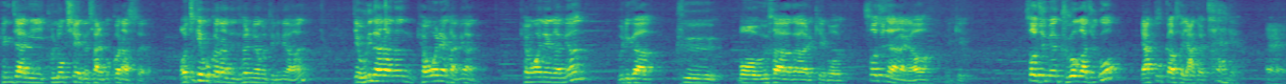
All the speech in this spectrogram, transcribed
굉장히 블록체인에 잘 묶어놨어요. 어떻게 묶어놨는지 설명을 드리면 이제 우리나라는 병원에 가면 병원에 가면 우리가 그 뭐 의사가 이렇게 뭐 써주잖아요. 이렇게 써주면 그거 가지고 약국 가서 약을 타야 돼요. 예. 네.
